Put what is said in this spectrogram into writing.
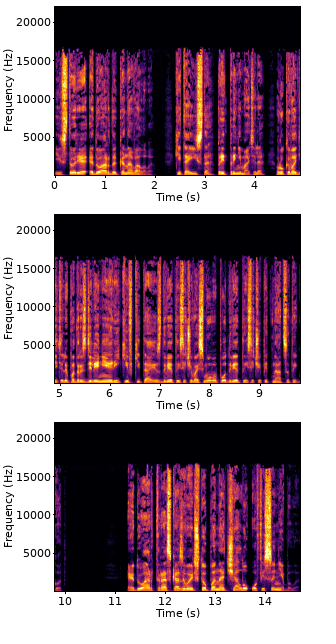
История Эдуарда Коновалова, китаиста, предпринимателя, руководителя подразделения Рики в Китае с 2008 по 2015 год. Эдуард рассказывает, что поначалу офиса не было.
